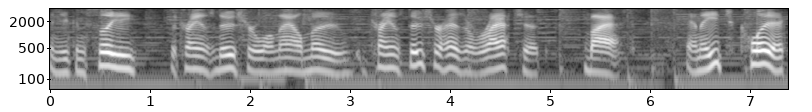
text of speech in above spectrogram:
and you can see the transducer will now move. The transducer has a ratchet back and each click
